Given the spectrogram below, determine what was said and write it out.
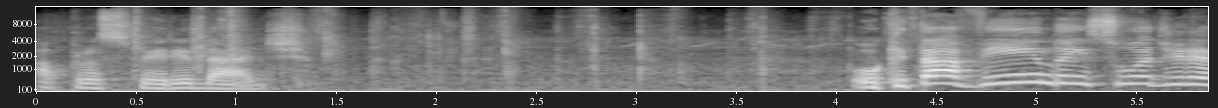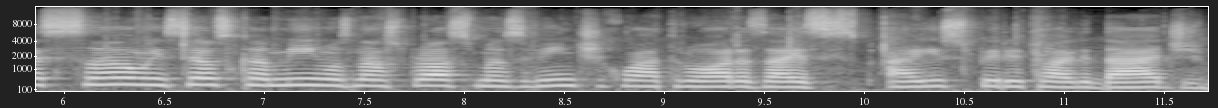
a prosperidade. O que está vindo em sua direção, em seus caminhos nas próximas 24 horas, a, espiritualidade.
